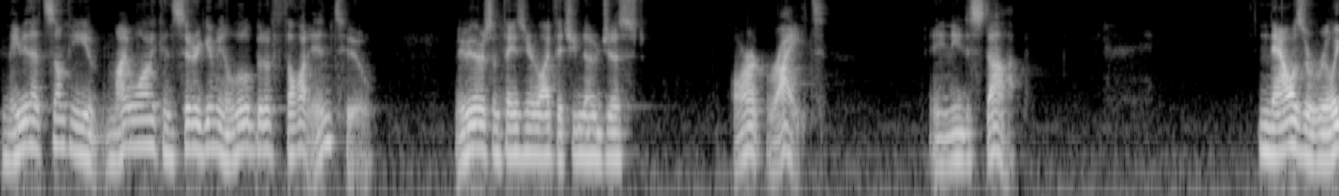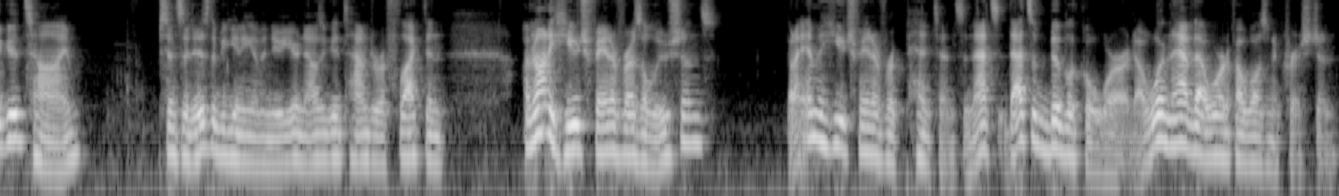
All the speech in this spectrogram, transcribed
maybe that's something you might want to consider giving a little bit of thought into. Maybe there are some things in your life that you know just aren't right and you need to stop. Now is a really good time, since it is the beginning of a new year, now is a good time to reflect and I'm not a huge fan of resolutions, but I am a huge fan of repentance, and that's that's a biblical word. I wouldn't have that word if I wasn't a Christian.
